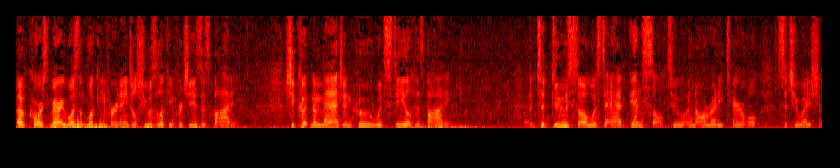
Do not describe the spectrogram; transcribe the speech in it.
Of course, Mary wasn't looking for an angel, she was looking for Jesus' body. She couldn't imagine who would steal his body. To do so was to add insult to an already terrible situation.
